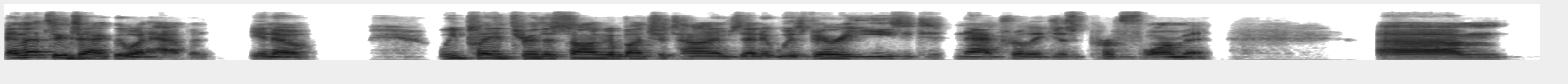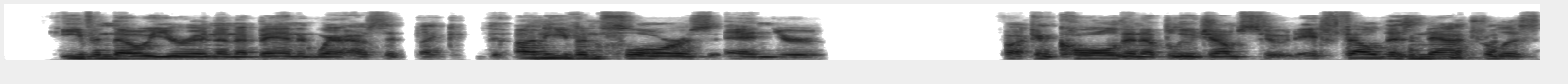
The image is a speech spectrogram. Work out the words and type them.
And that's exactly what happened you know. We played through the song a bunch of times and it was very easy to naturally just perform it. Um, even though you're in an abandoned warehouse that like uneven floors and you're fucking cold in a blue jumpsuit it felt as natural as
